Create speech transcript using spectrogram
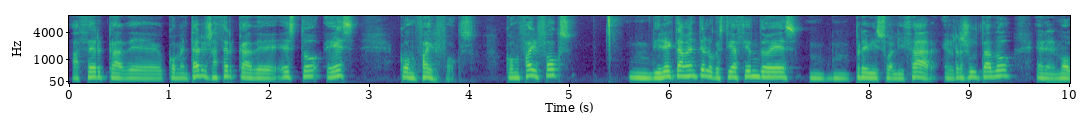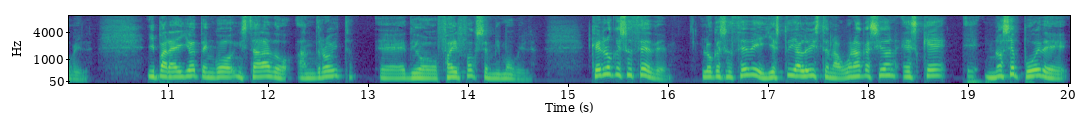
acerca de comentarios acerca de esto es con Firefox. Con Firefox directamente lo que estoy haciendo es mm, previsualizar el resultado en el móvil. Y para ello tengo instalado Android, eh, digo Firefox en mi móvil. ¿Qué es lo que sucede? Lo que sucede, y esto ya lo he visto en alguna ocasión, es que eh, no se puede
